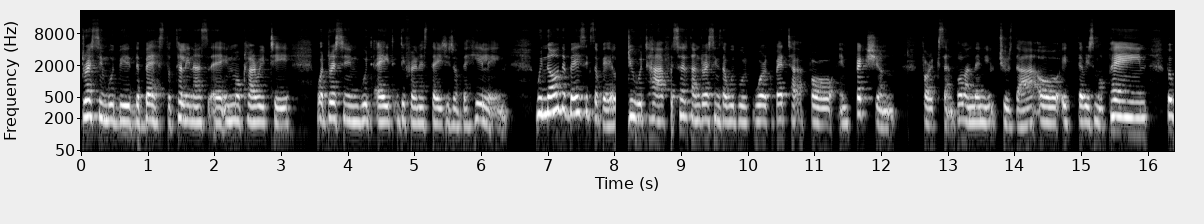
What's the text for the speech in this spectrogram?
dressing would be the best or telling us uh, in more clarity what dressing would aid different stages of the healing. We know the basics of it. You would have certain dressings that would, would work better for infection, for example, and then you choose that, or if there is more pain. But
